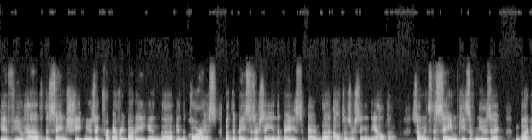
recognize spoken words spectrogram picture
if you have the same sheet music for everybody in the in the chorus, but the basses are singing the bass and the altos are singing the alto. So it's the same piece of music, but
